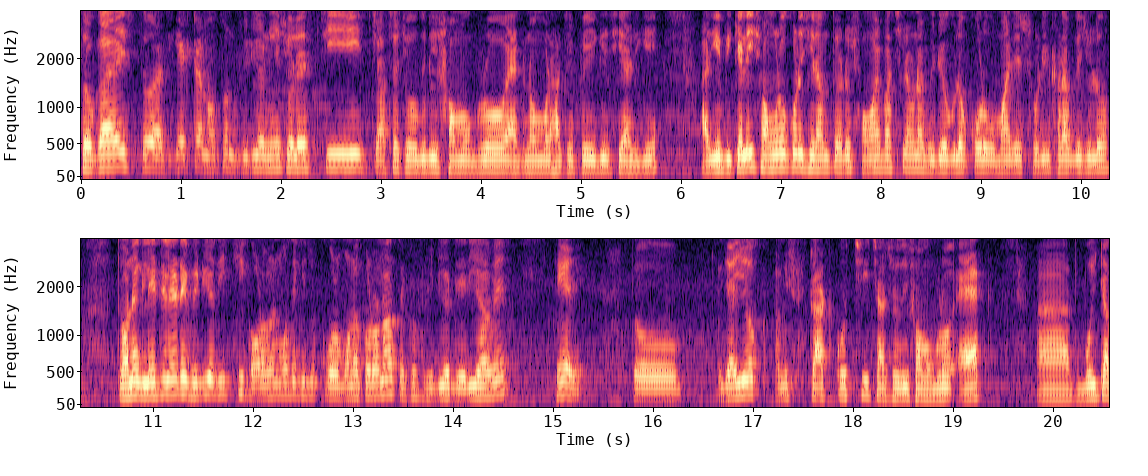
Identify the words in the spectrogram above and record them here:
সো গাইস তো আজকে একটা নতুন ভিডিও নিয়ে চলে এসেছি। চাচা চৌধুরী সমগ্র এক নম্বর হাতে পেয়ে গেছি আজকে। আজকে বিকেলেই সংগ্রহ করেছিলাম, তো একটু সময় পাচ্ছিলাম না, ভিডিওগুলো করব। মাঝে শরীর খারাপ গেছিল, তো অনেক লেটে লেটে ভিডিও দিচ্ছি। গরমের মধ্যে কিছু মনে করো না, তো একটু ভিডিও দেরি হবে, ঠিক আছে? তো যাই হোক, আমি স্টার্ট করছি চাচা চৌধুরী সমগ্র এক। বইটা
